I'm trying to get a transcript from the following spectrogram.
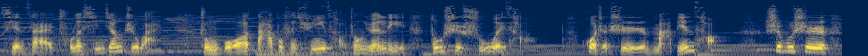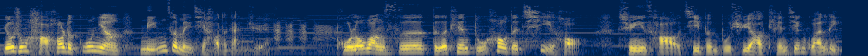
现在除了新疆之外，中国大部分薰衣草庄园里都是鼠尾草，或者是马鞭草。是不是有种好好的姑娘名字没起好的感觉？普罗旺斯得天独厚的气候，薰衣草基本不需要田间管理，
